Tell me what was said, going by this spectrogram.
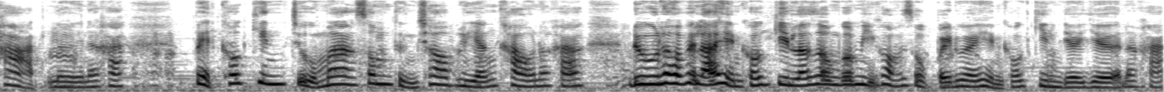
ถาดเลยนะคะ เป็ดเขากินจุมากส้มถึงชอบเลี้ยงเขานะคะ ดูแล้วเวลาเห็นเขากินแล้วส้มก็มีความสุขไปด้วยเห็นเขากินเยอะๆนะคะ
